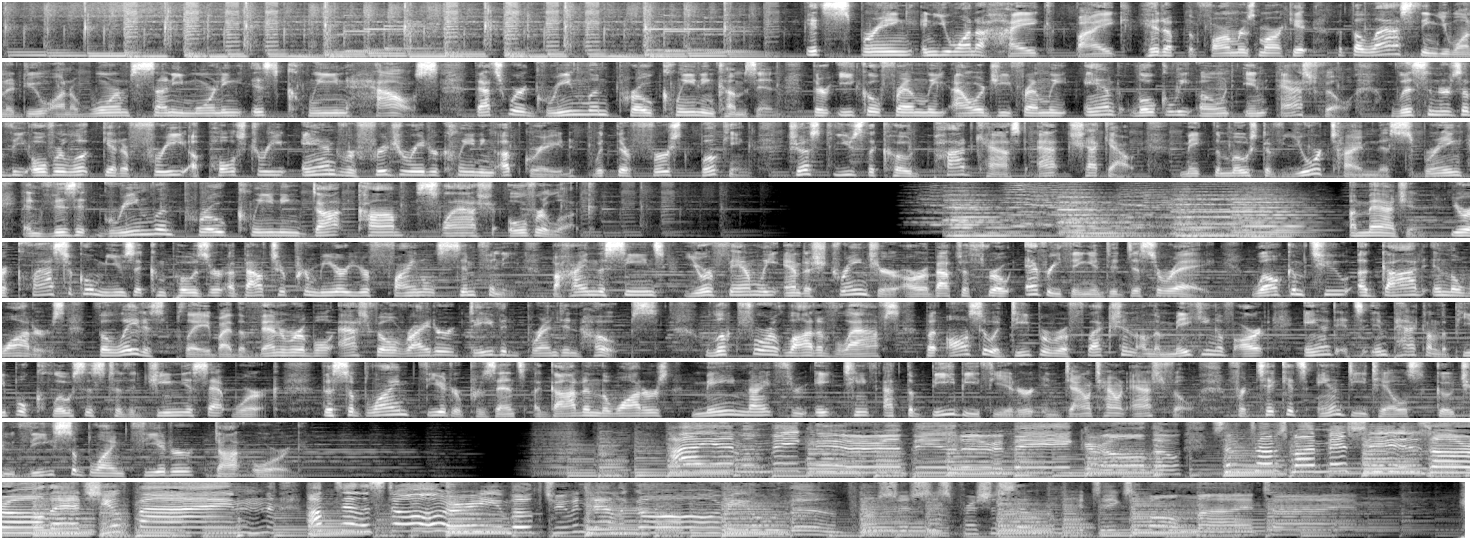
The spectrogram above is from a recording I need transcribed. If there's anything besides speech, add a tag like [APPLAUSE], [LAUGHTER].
Mm-hmm. It's spring and you want to hike, bike, hit up the farmer's market, but the last thing you want to do on a warm, sunny morning is clean house. That's where Greenland Pro Cleaning comes in. They're eco friendly, allergy friendly, and locally owned in Asheville. Listeners of The Overlook get a free upholstery and refrigerator cleaning upgrade with their first booking. Just use the code PODCAST at checkout. Make the most of your time this spring and visit greenlandprocleaning.com slash overlook. Imagine you're a classical music composer about to premiere your final symphony. Behind the scenes, your family and a stranger are about to throw everything into disarray. Welcome to A God in the Waters, the latest play by the venerable Asheville writer David Brendan Hopes. Look for a lot of laughs, but also a deeper reflection on the making of art and its impact on the people closest to the genius at work. The Sublime Theater presents A God in the Waters May 9th through 18th at the BeBe Theater in downtown Asheville. For tickets and details, go to thesublimetheater.org. I am a maker, a builder, a baker, although sometimes my messes are all that you'll find. I'll tell a story, both true and the process is precious, so it takes up all my time.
